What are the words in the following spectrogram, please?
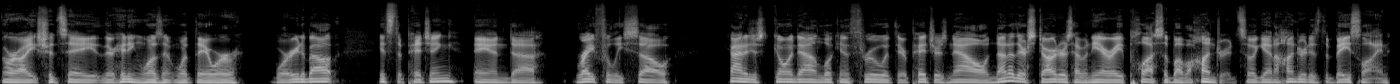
or I should say, their hitting wasn't what they were worried about. It's the pitching, and uh, rightfully so. Kind of just going down, looking through with their pitchers now. None of their starters have an ERA plus above 100. So again, 100 is the baseline,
